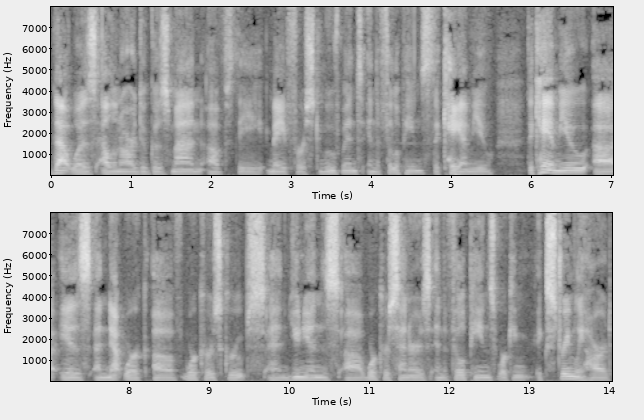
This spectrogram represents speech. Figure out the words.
That was Eleanor de Guzman of the May 1st movement in the Philippines, the KMU. The KMU uh, is a network of workers' groups and unions, uh, worker centers in the Philippines working extremely hard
